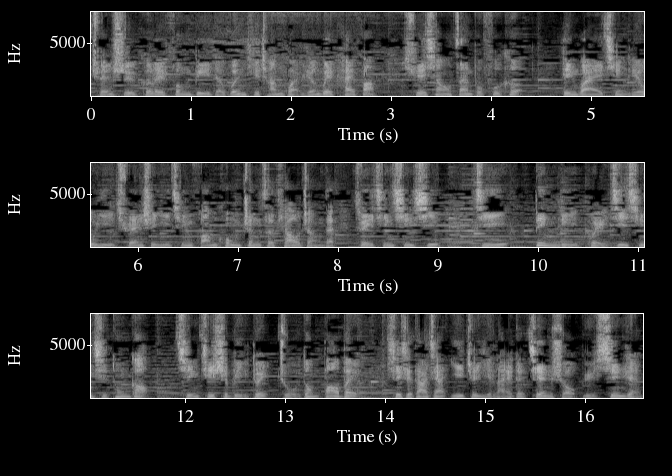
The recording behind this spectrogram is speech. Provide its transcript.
全市各类封闭的文体场馆仍未开放，学校暂不复课。另外，请留意全市疫情防控政策调整的最新信息及病例轨迹信息通告，请及时比对，主动报备。谢谢大家一直以来的坚守与信任。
